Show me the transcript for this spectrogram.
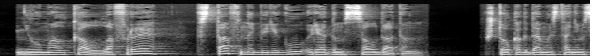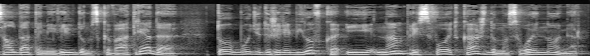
– не умолкал Лафре, встав на берегу рядом с солдатом. «Что, когда мы станем солдатами вильдумского отряда, то будет жеребьевка, и нам присвоят каждому свой номер».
